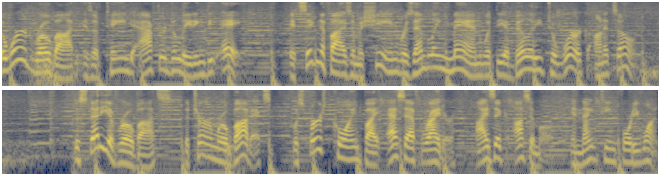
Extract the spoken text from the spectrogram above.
The word robot is obtained after deleting the A. It signifies a machine resembling man with the ability to work on its own. The study of robots, the term robotics, was first coined by SF writer Isaac Asimov in 1941.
